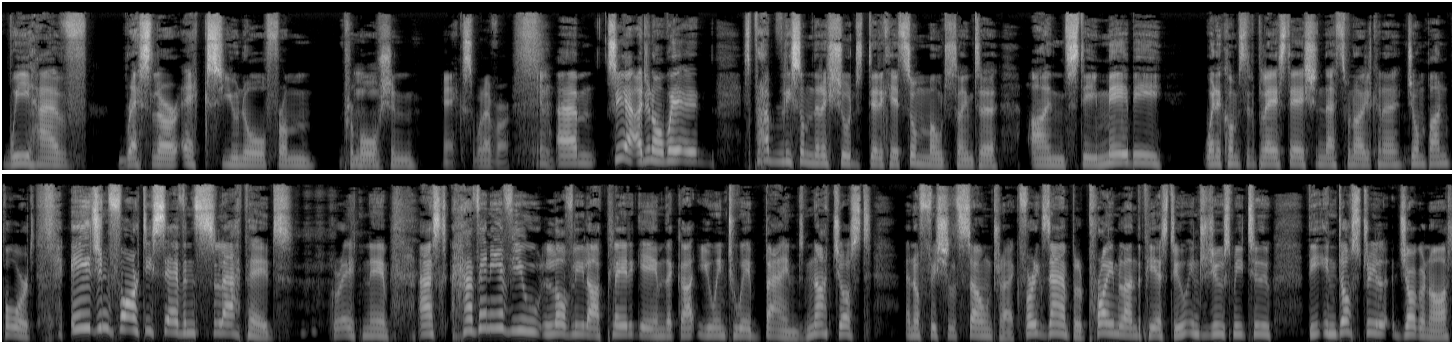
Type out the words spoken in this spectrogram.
we have wrestler X you know from promotion X whatever um so yeah I don't know it's probably something that I should dedicate some amount of time to on Steam maybe when it comes to the PlayStation that's when I'll kind of jump on board Agent 47 Slaphead Great name. Asks, have any of you lovely lot played a game that got you into a band, not just an official soundtrack? For example, Primal on the PS2 introduced me to the industrial juggernaut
